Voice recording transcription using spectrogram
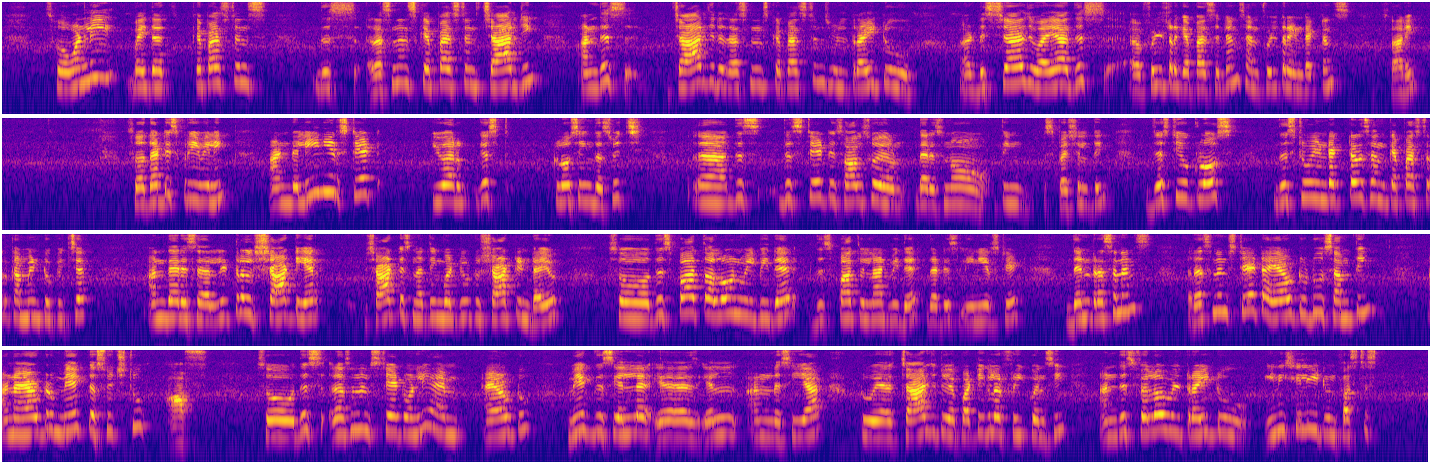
so only by the capacitance this resonance capacitance charging and this charged resonance capacitance will try to uh, discharge via this uh, filter capacitance and filter inductance. Sorry. So that is freewheeling. And the linear state you are just closing the switch. Uh, this this state is also a, there is no thing special thing. Just you close these two inductors and capacitor come into picture. And there is a literal short here. Short is nothing but due to short in diode. So this path alone will be there. This path will not be there. That is linear state then resonance. Resonance state I have to do something and I have to make the switch to off. So this resonance state only I am I have to make this L, uh, L and CR to a charge to a particular frequency and this fellow will try to initially it will first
